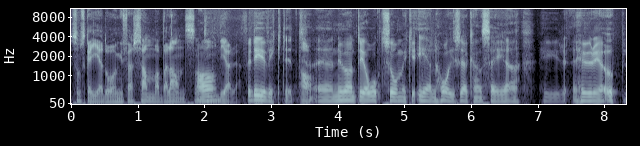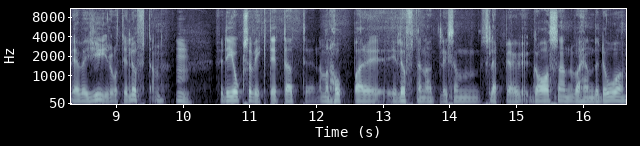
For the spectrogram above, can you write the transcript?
Som ska ge då ungefär samma balans som Ja. tidigare. För det är ju viktigt. Ja. Eh, nu har inte jag åkt så mycket elhoj så jag kan säga hur, hur jag upplever gyrot i luften. Mm. För det är också viktigt att eh, när man hoppar i i luften att liksom släpper jag gasen, vad händer då?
